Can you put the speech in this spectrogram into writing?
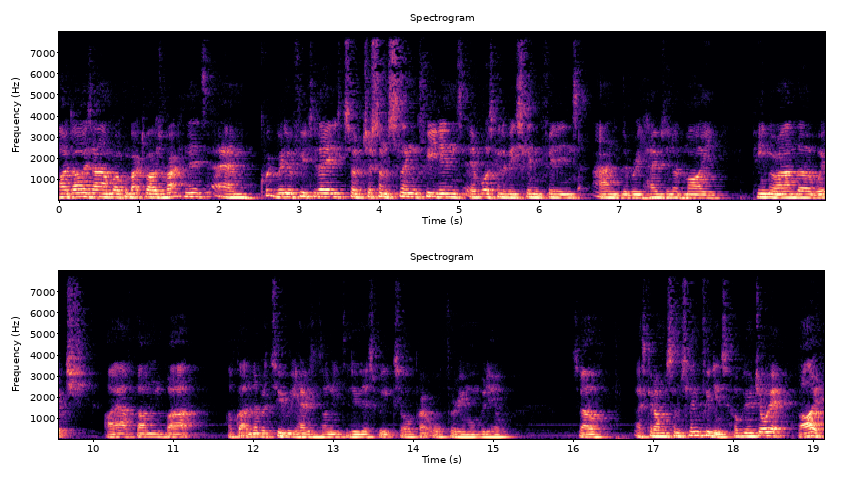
Hi guys, and welcome back to Irish Arachnids. Um, quick video for you today. So just some sling feedings. It was going to be sling feedings and the rehousing of my P. Miranda, which I have done, but I've got another two rehousings I need to do this week, so I'll put all three in one video. So let's get on with some sling feedings. Hope you enjoy it. Bye.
